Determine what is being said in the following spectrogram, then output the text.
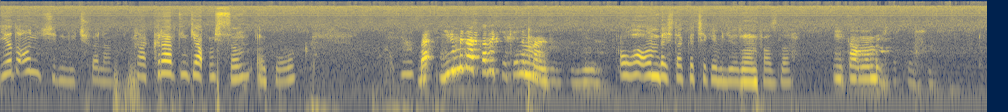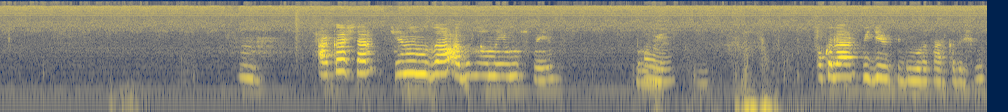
Ya da 13 23 falan. Ha crafting yapmışsın. Okey. Ben 20 dakikada keselim bence sizi. Oha 15 dakika çekebiliyoruz en fazla. İyi tamam 15 dakika olsun. Hmm. Arkadaşlar kanalımıza abone olmayı unutmayın. Aynen. O kadar video yükledi Murat arkadaşımız.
